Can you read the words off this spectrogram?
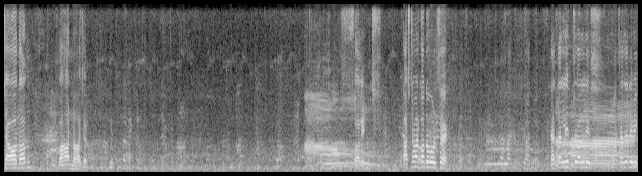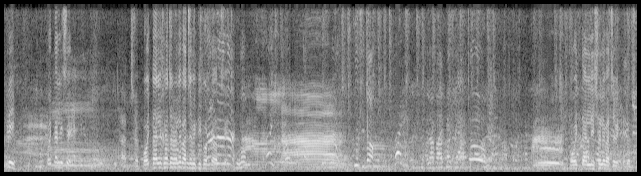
চাওয়া দাম বাহান্ন হাজার। সলিড। কাস্টমার কত বলছে? তেতাল্লিশ, চুয়াল্লিশ। পাঁচ হাজারে বিক্রি। পঁয়তাল্লিশে। আচ্ছা পঁয়তাল্লিশ হাজার হলে বাচ্চা বিক্রি করতে হচ্ছে। পঁয়তাল্লিশ হলে বাচ্চা বিক্রি করছে।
